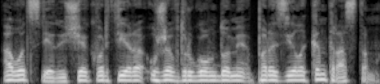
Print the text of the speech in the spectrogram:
А вот следующая квартира уже в другом доме поразила контрастом.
